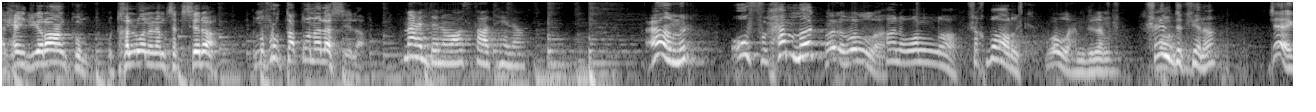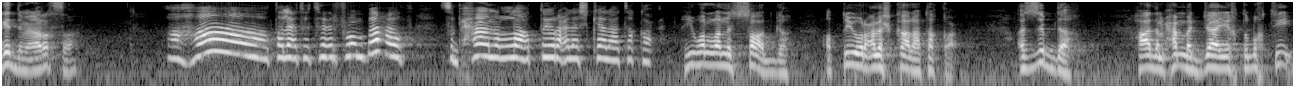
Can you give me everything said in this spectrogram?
الحين جيرانكم وتخلونا نمسك سرة. المفروض تعطونا الأسئلة. ما عندنا واسطات هنا. عامر؟ أوف محمد؟ هلا والله. هلا والله. شو أخبارك؟ والله الحمد لله. إيش عندك هنا؟ جاي أقدم على رخصه أها طلعتوا تعرفون بعض. سبحان الله الطيور على أشكالها تقع. هي والله انك صادقة الطيور على أشكالها تقع. الزبدة هذا محمد جاي يخطب أختي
